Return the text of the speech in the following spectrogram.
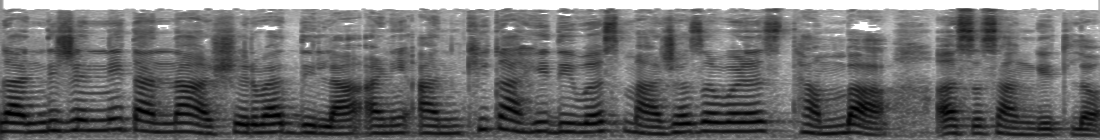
गांधीजींनी त्यांना आशीर्वाद दिला आणि आणखी काही दिवस माझ्याजवळच थांबा असं सांगितलं.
